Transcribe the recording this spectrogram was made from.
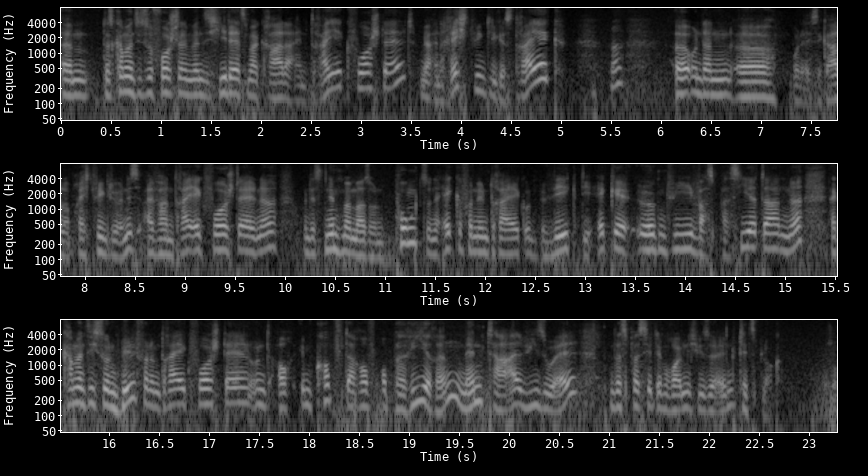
Ähm, das kann man sich so vorstellen, wenn sich jeder jetzt mal gerade ein Dreieck vorstellt, ja, ein rechtwinkliges Dreieck. Äh, und dann, äh, oder ist egal, ob rechtwinklig oder nicht, einfach ein Dreieck vorstellen. Ne? Und jetzt nimmt man mal so einen Punkt, so eine Ecke von dem Dreieck und bewegt die Ecke irgendwie. Was passiert dann? Ne? Da kann man sich so ein Bild von einem Dreieck vorstellen und auch im Kopf darauf operieren, mental, visuell. Und das passiert im räumlich-visuellen Notizblock. So.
